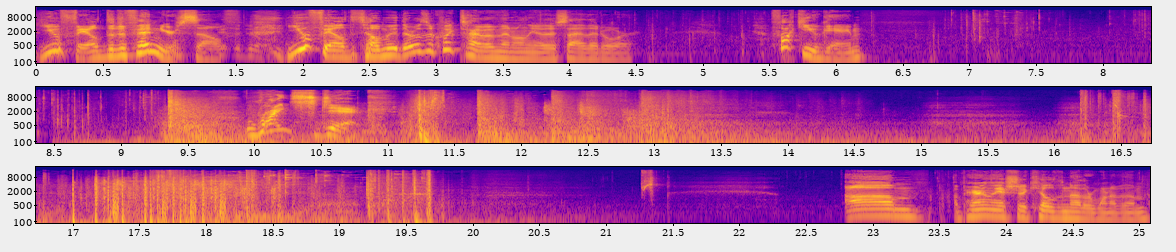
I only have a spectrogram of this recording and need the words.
You failed to defend yourself. You failed to tell me there was a quick time event on the other side of the door. Fuck you, game. Right stick! Um, apparently I should have killed another one of them.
